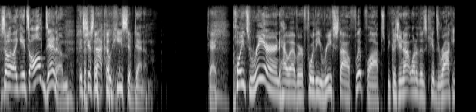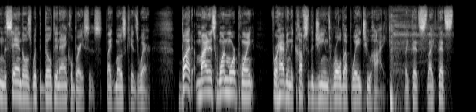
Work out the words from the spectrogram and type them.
So like it's all denim. It's just not cohesive denim. Okay. Points re-earned, however, for the reef style flip flops because you're not one of those kids rocking the sandals with the built-in ankle braces like most kids wear. But minus one more point for having the cuffs of the jeans rolled up way too high. Like that's like that's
